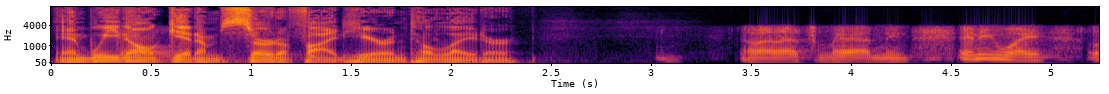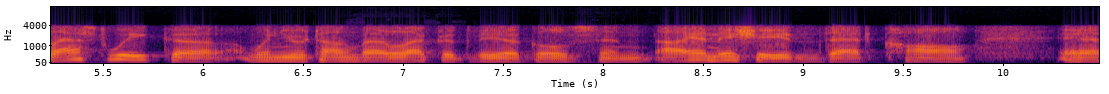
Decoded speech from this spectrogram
and we don't get them certified here until later. Oh, that's maddening. Anyway, last week uh, when you were talking about electric vehicles, and I initiated that call uh,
